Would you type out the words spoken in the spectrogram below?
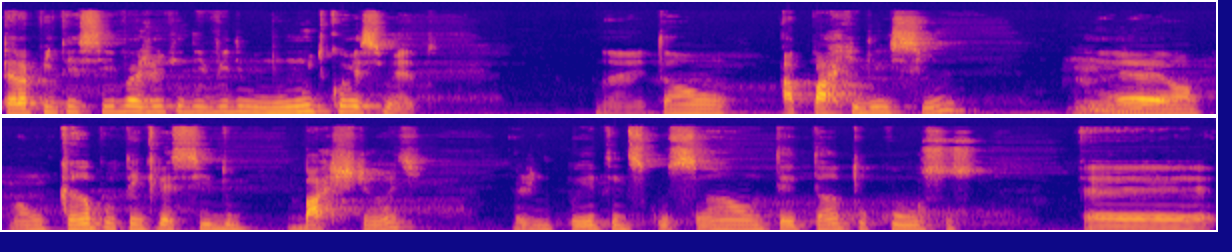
Terapia intensiva a gente divide muito conhecimento. Né? Então, a parte do ensino né, é, um, é um campo que tem crescido bastante. A gente poder ter discussão, ter tanto cursos é,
